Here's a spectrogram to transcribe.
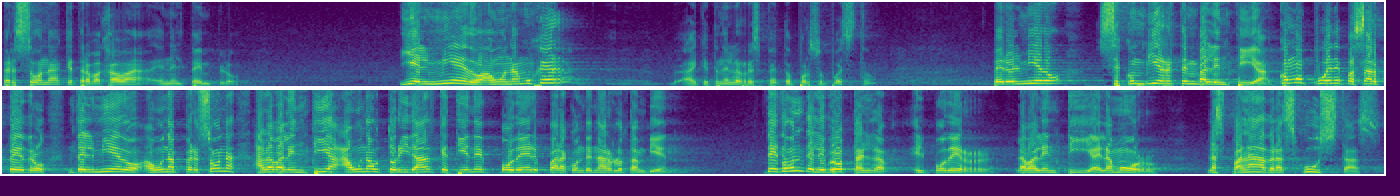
persona que trabajaba en el templo. Y el miedo a una mujer, hay que tenerle respeto, por supuesto, pero el miedo se convierte en valentía. ¿Cómo puede pasar Pedro del miedo a una persona a la valentía a una autoridad que tiene poder para condenarlo también? ¿De dónde le brota el poder, la valentía, el amor, las palabras justas.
